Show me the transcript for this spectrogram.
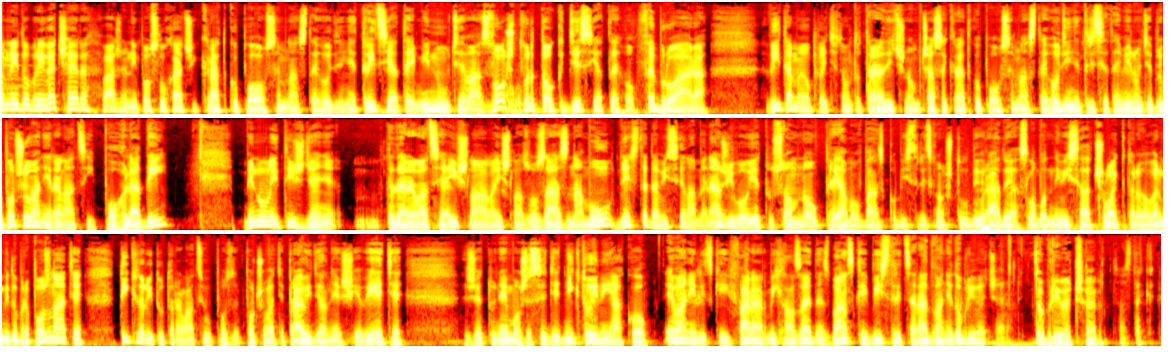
Príjemný dobrý večer, vážení poslucháči, krátko po 18. hodine 30. minúte vás vo štvrtok 10. februára. Vítame opäť v tomto tradičnom čase krátko po 18. hodine 30. minúte pri počúvaní relácií Pohľady Minulý týždeň teda relácia išla, ale išla zo záznamu. Dnes teda vysielame naživo, je tu so mnou priamo v bansko bystrickom štúdiu Rádia Slobodný vysielač, človek, ktorého veľmi dobre poznáte. Tí, ktorí túto reláciu počúvate pravidelnejšie, viete, že tu nemôže sedieť nikto iný ako evanelický farár Michal Zajden z Banskej Bystrice. Radvane, dobrý večer. Dobrý večer. Som tak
